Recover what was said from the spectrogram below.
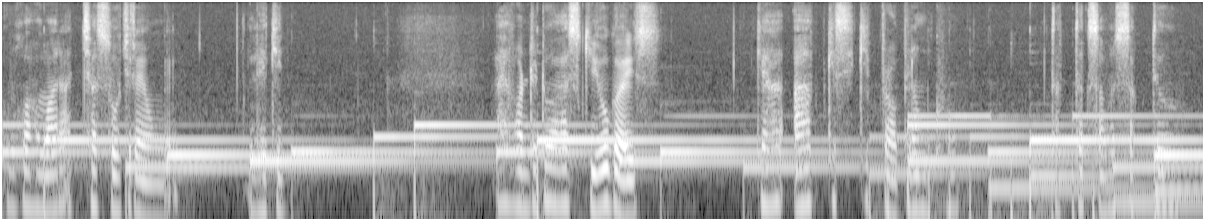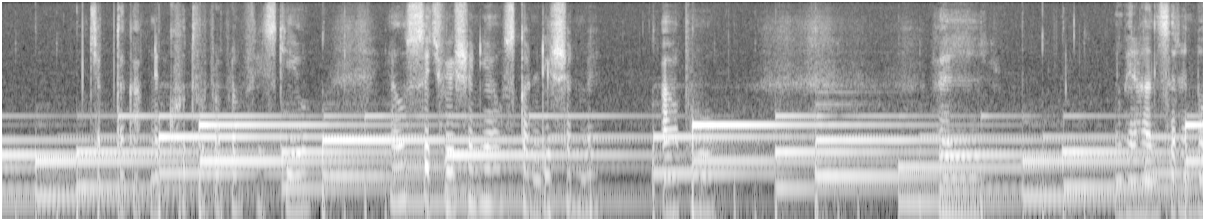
वो हमारा अच्छा सोच रहे होंगे। लेकिन I wanted to ask you guys क्या आप किसी की प्रॉब्लम को तब तक समझ सकते हो जब तक आपने खुद वो प्रॉब्लम फेस की हो? या उस सिचुएशन या उस कंडीशन में आप हो? वेल मेरा आंसर है नो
